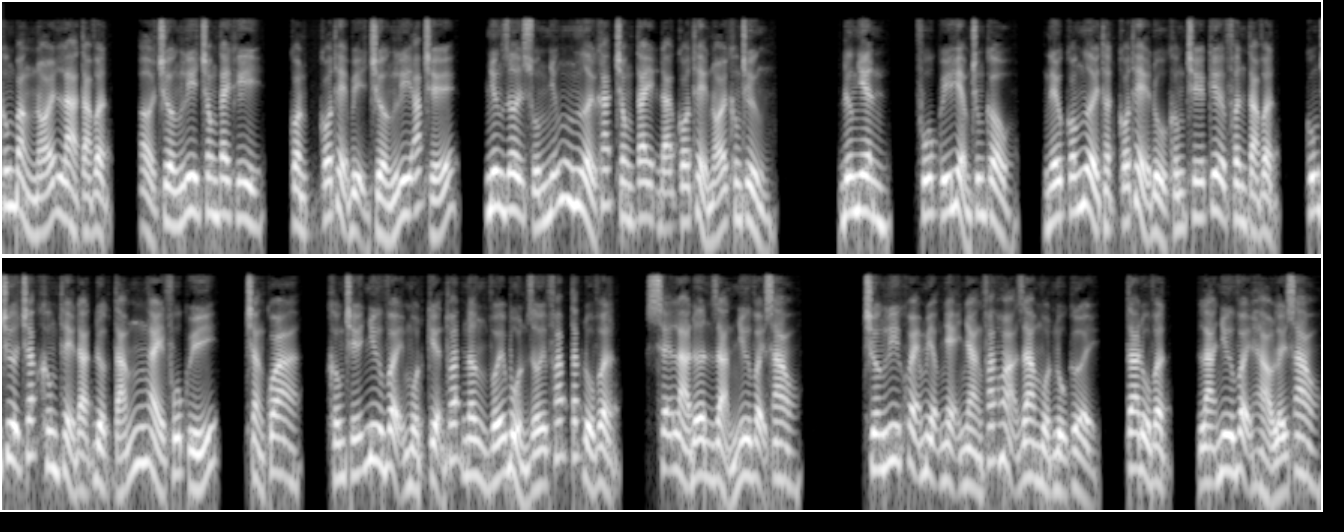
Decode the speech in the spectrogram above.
không bằng nói là tà vật, ở trường ly trong tay khi, còn có thể bị trường ly áp chế, nhưng rơi xuống những người khác trong tay đã có thể nói không chừng. Đương nhiên, phú quý hiểm trung cầu, nếu có người thật có thể đủ khống chế kia phân tà vật, cũng chưa chắc không thể đạt được 8 ngày phú quý, chẳng qua, khống chế như vậy một kiện thoát nâng với bổn giới pháp tắc đồ vật, sẽ là đơn giản như vậy sao? Trường Ly khỏe miệng nhẹ nhàng phát họa ra một nụ cười, ta đồ vật, là như vậy hảo lấy sao?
